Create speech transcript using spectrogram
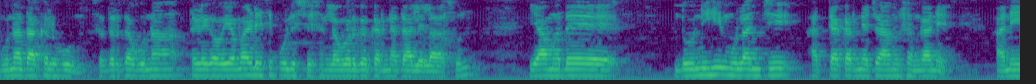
गुन्हा दाखल होऊन सदरचा गुन्हा Talegaon M I D C police स्टेशनला वर्ग करण्यात आलेला असून यामध्ये दोन्हीही मुलांची हत्या करण्याच्या अनुषंगाने आणि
